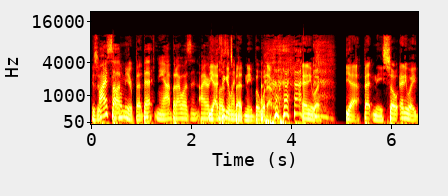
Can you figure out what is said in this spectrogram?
Is it I saw Bellamy or Bettany? Bettany, yeah, but I wasn't. I already yeah, I think it's. Bettany, but whatever. anyway, yeah, Bettany. So anyway,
